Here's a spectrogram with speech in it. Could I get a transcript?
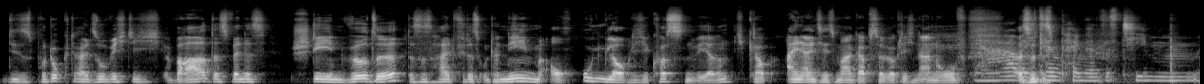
dieses Produkt halt so wichtig war, dass wenn es stehen würde, dass es halt für das Unternehmen auch unglaubliche Kosten wären. Ich glaube, ein einziges Mal gab es da wirklich einen Anruf. Ja, aber also ich kann kein ganzes Team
